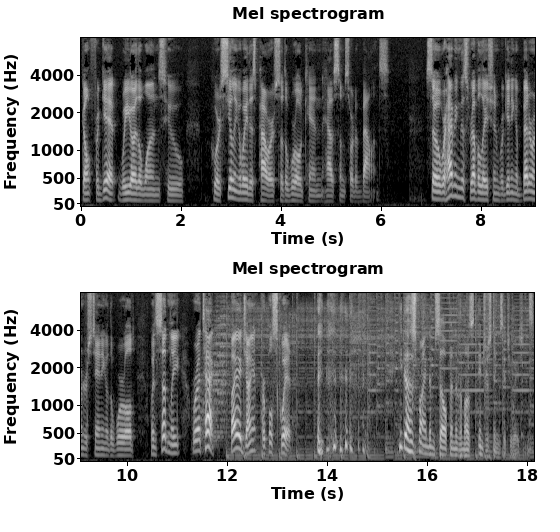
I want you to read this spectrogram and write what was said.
don't forget we are the ones who who are sealing away this power so the world can have some sort of balance. So we're having this revelation, we're getting a better understanding of the world when suddenly we're attacked by a giant purple squid. he does find himself into the most interesting situations.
